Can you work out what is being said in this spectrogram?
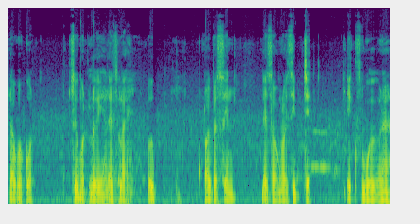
เราก็กดซื้อหมดเลยได้เท่าไหร่ปุ๊บร้อยเปอร์เซ็นต์ได้สองร้อยสิบเจ็ด X word นะ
